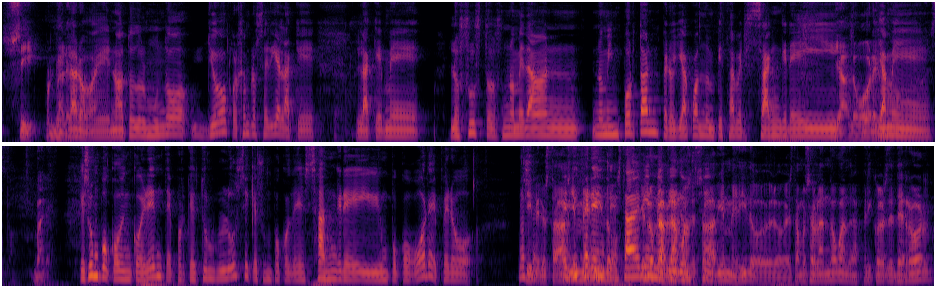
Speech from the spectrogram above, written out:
Sí, porque claro, eh, no a todo el mundo. Yo, por ejemplo, sería la que la que me los sustos no me dan, no me importan, pero ya cuando empieza a haber sangre y ya, luego ya me vale. Que es un poco incoherente, porque True Blue sí que es un poco de sangre y un poco gore, pero sí, pero estaba bien medido. Estaba bien lo que hablamos, estaba bien medido. Estamos hablando cuando las películas de terror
